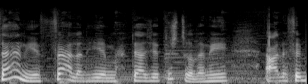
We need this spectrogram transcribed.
ثانية فعلا هي محتاجة تشتغل. يعني قاعدة في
